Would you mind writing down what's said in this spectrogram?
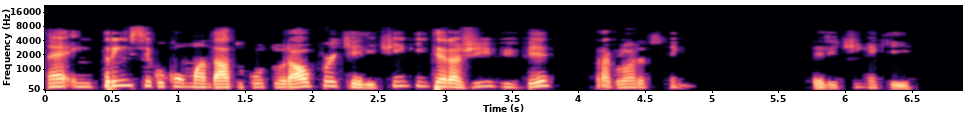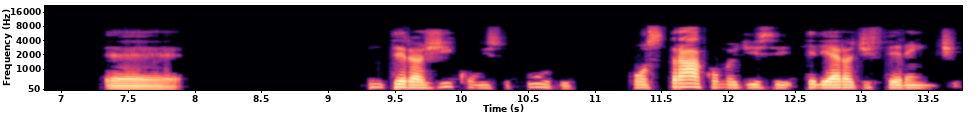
né, intrínseco com o mandato cultural, porque ele tinha que interagir e viver para a glória do Senhor. Ele tinha que é, interagir com isso tudo, mostrar, como eu disse, que ele era diferente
